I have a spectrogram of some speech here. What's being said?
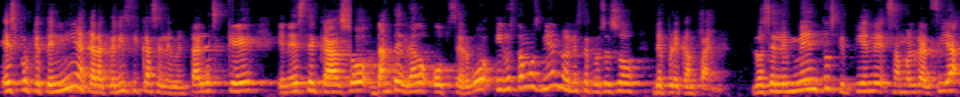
es porque tenía características elementales que en este caso Dante Delgado observó y lo estamos viendo en este proceso de pre-campaña. Los elementos que tiene Samuel García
